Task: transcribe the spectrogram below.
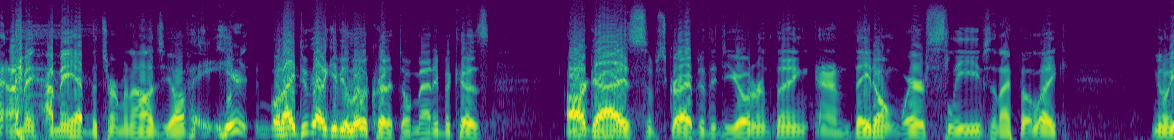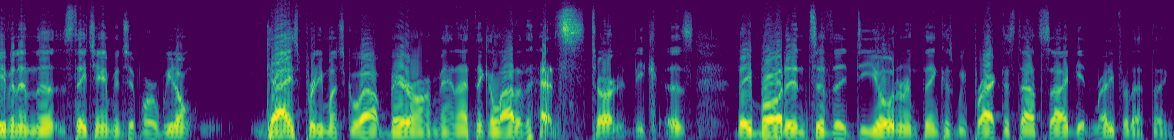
I may I may have the terminology off. Hey, here, well, I do got to give you a little credit though, Matty, because our guys subscribe to the deodorant thing, and they don't wear sleeves, and I felt like, you know, even in the state championship where we don't, guys pretty much go out bare arm, man. I think a lot of that started because they bought into the deodorant thing because we practiced outside getting ready for that thing.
